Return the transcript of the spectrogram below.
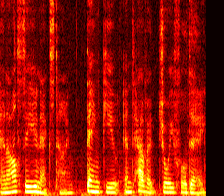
and I'll see you next time. Thank you, and have a joyful day.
